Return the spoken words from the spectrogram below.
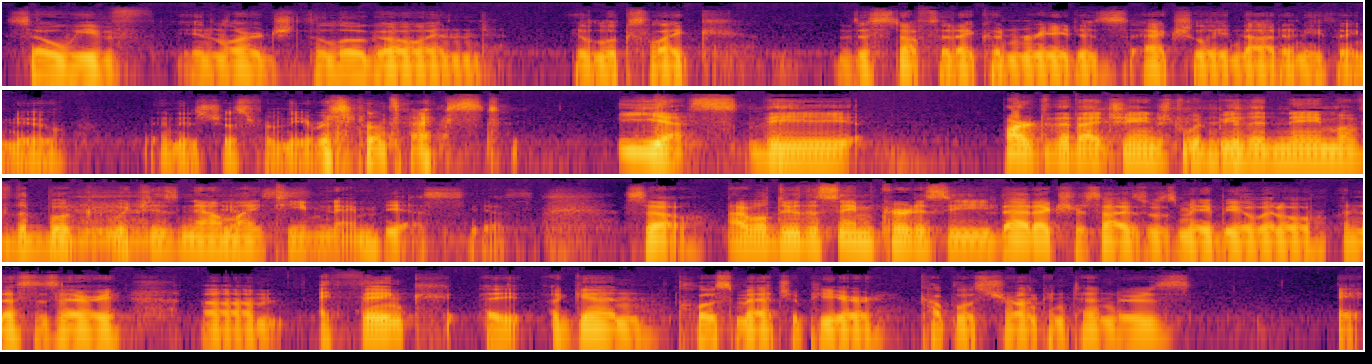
So we've enlarged the logo, and it looks like the stuff that I couldn't read is actually not anything new, and is just from the original text. Yes, the part that I changed would be the name of the book, which is now my team name. yes, yes. So I will do the same courtesy. that exercise was maybe a little unnecessary. Um, I think uh, again, close matchup here. Couple of strong contenders. I,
